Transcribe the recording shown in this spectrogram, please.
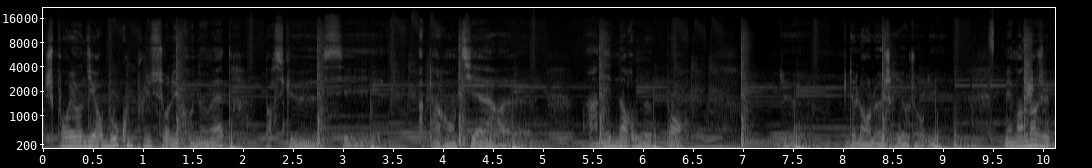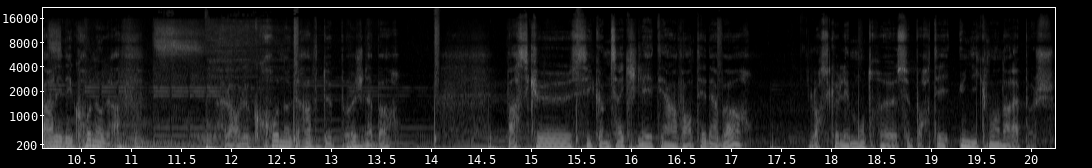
Je pourrais en dire beaucoup plus sur les chronomètres parce que c'est à part entière euh, un énorme pan de l'horlogerie aujourd'hui. Mais maintenant, je vais parler des chronographes. Alors, le chronographe de poche d'abord, parce que c'est comme ça qu'il a été inventé d'abord, lorsque les montres se portaient uniquement dans la poche.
